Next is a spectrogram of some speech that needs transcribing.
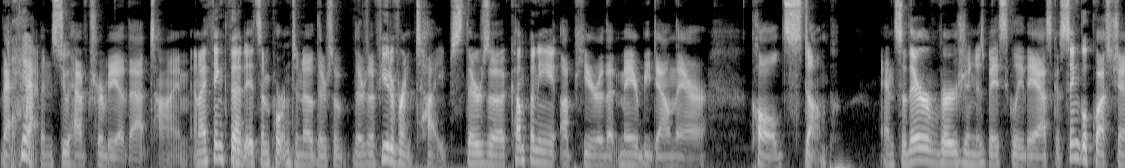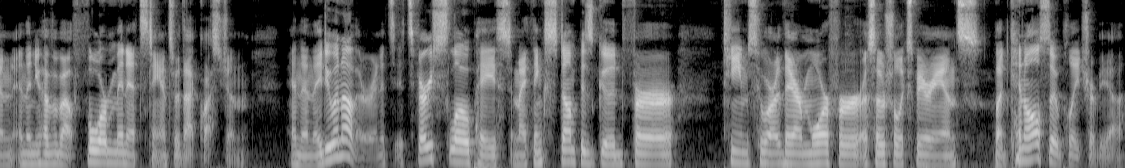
that Yeah. happens to have trivia that time. And I think that it's important to know there's a there's a few different types. There's a company up here that may or be down there called Stump. And so their version is basically they ask a single question and then you have about 4 minutes to answer that question. And then they do another and it's it's very slow paced and I think Stump is good for teams who are there more for a social experience but can also play trivia.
